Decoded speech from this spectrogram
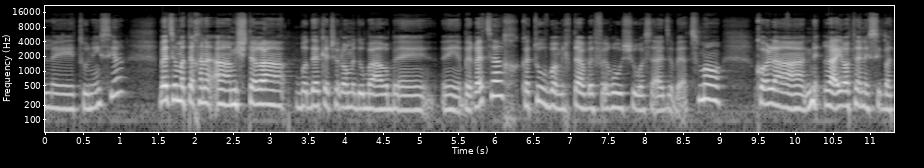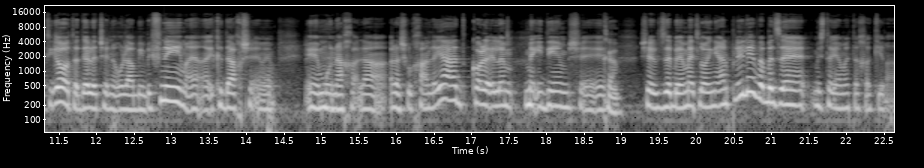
לטוניסיה. בעצם התחנה, המשטרה בודקת שלא מדובר ב, אה, ברצח, כתוב במכתב בפירוש שהוא עשה את זה בעצמו, כל הראיות הנסיבתיות, הדלת שנעולה מבפנים, האקדח שמונח על, ה, על השולחן ליד, כל אלה מעידים ש, כן. שזה באמת לא עניין פלילי ובזה מסתיימת החקירה.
